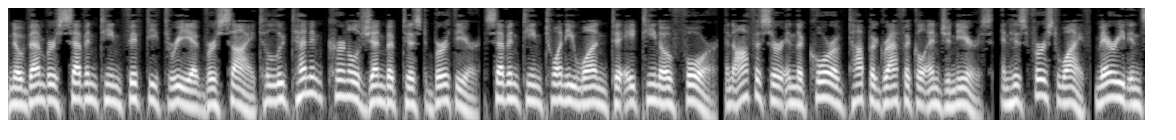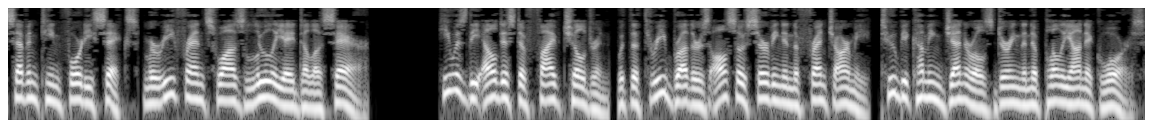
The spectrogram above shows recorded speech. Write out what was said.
November 1753 at Versailles to Lieutenant Colonel Jean-Baptiste Berthier (1721–1804), an officer in the Corps of Topographical Engineers, and his first wife, married in 1746, Marie-Françoise L'Huillier de la Serre. He was the eldest of five children, with the three brothers also serving in the French army, two becoming generals during the Napoleonic Wars.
